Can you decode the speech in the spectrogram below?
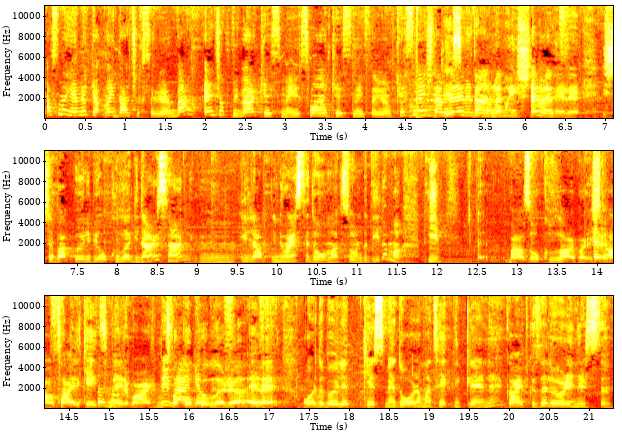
aslında yemek yapmayı daha çok seviyorum. Ben en çok biber kesmeyi, soğan kesmeyi seviyorum. Kesme Ha, işlemleri kesme hep bende. doğrama işlemleri. Evet. İşte bak böyle bir okula gidersen hmm, illa üniversitede olmak zorunda değil ama bir e, bazı okullar var işte Evet. 6 aylık eğitimleri Hı hı. var Bir mutfak belge okulları alıyorsun. evet orada böyle kesme doğrama tekniklerini gayet güzel öğrenirsin.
